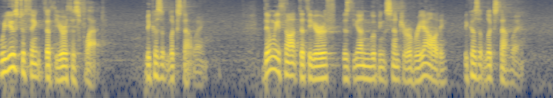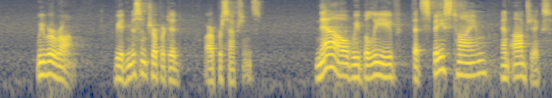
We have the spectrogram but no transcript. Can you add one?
We used to think that the Earth is flat because it looks that way. Then we thought that the Earth is the unmoving center of reality because it looks that way. We were wrong. We had misinterpreted our perceptions. Now we believe that space time and objects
